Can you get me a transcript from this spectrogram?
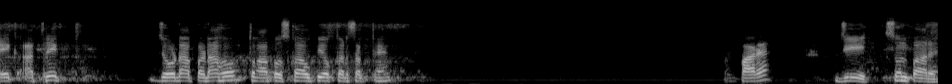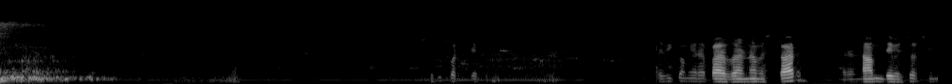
एक अतिरिक्त जोड़ा पड़ा हो तो आप उसका उपयोग कर सकते हैं। सुन पा रहे जी सुन पा रहे सभी को मेरा बार बार नमस्कार। मेरा नाम देवेश्वर सिंह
